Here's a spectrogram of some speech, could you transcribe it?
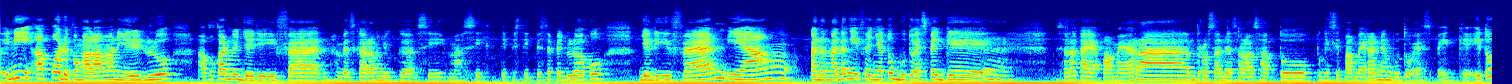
Ini aku ada pengalaman nih jadi dulu aku kan jadi event sampai sekarang juga sih masih tipis-tipis tapi dulu aku jadi event yang kadang-kadang eventnya tuh butuh SPG Hmm. misalnya kayak pameran terus ada salah satu pengisi pameran yang butuh SPG itu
